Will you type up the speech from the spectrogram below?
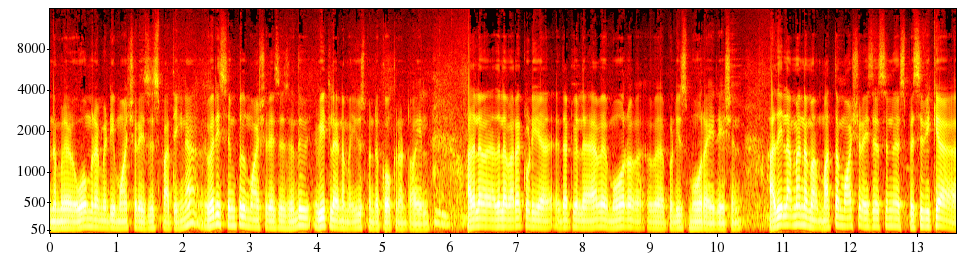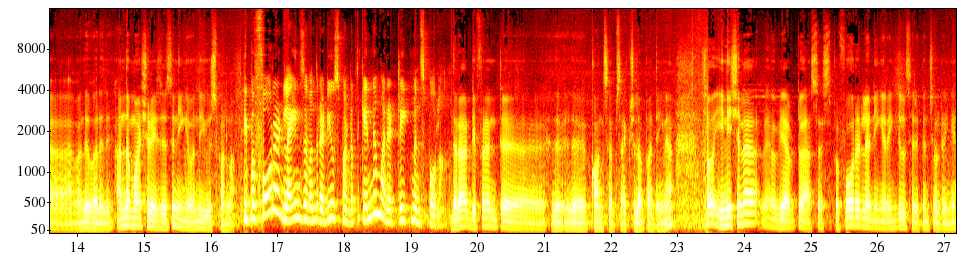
நம்ம ஓம் ரெமெடி மாய்ஸ்சரைசர்ஸ் பார்த்தீங்கன்னா வெரி சிம்பிள் மாய்ஸ்சரைசர்ஸ் வந்து வீட்டில் நம்ம யூஸ் பண்ணுற கோகனட் ஆயில் அதில் அதில் வரக்கூடிய that will have a more produce more hydration அது இல்லாமல் நம்ம மற்ற மாய்ஸ்சரைசர்ஸ்னு ஸ்பெசிஃபிக்காக வந்து வருது. அந்த மாய்ஸ்சரைசர்ஸ் நீங்கள் வந்து யூஸ் பண்ணலாம். இப்போ ஃபோர்ஹெட் லைன்ஸை வந்து ரெடியூஸ் பண்ணுறதுக்கு என்ன மாதிரி ட்ரீட்மெண்ட்ஸ் போகலாம் தெர் ஆர் டிஃப்ரெண்ட் இது இது கான்செப்ட்ஸ் ஆக்சுவலாக பார்த்தீங்கன்னா. ஸோ இனிஷியலாக வி ஹவ் டு அசஸ் இப்போ ஃபோரில் நீங்கள் ரிங்கிள்ஸ் இருக்குன்னு சொல்கிறீங்க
